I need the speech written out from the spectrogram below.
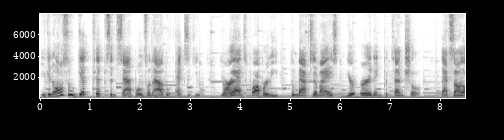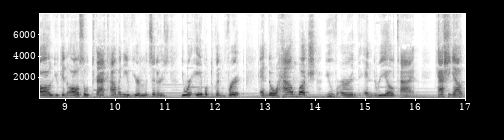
You can also get tips and samples on how to execute your ads properly to maximize your earning potential. That's not all. You can also track how many of your listeners you were able to convert and know how much you've earned in real time. Cashing out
